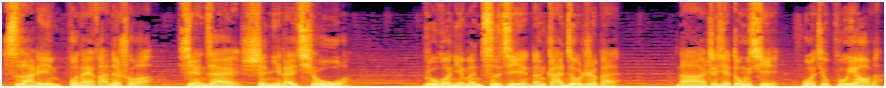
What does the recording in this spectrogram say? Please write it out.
斯大林不耐烦地说：“现在是你来求我，如果你们自己能赶走日本。”那这些东西我就不要了，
